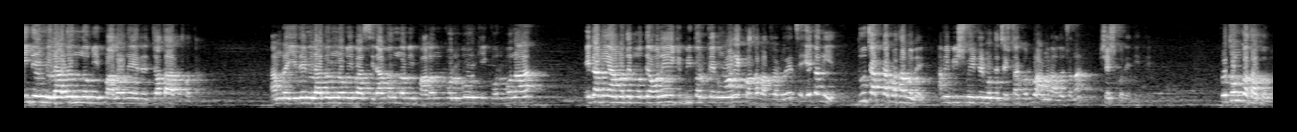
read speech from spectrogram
ঈদে মিলাদুন্নবী পালনের যথার্থতা। আমরা ঈদে মিলাদুন্নবী বা সিরাতুন্নবী পালন করব কি করব না, এটা নিয়ে আমাদের মধ্যে অনেক বিতর্ক এবং অনেক কথাবার্তা রয়েছে। এটা নিয়ে দু চারটা কথা বলে আমি বিশ মিনিটের মধ্যে চেষ্টা করব আমার আলোচনা শেষ করে দিতে। প্রথম কথা হলো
